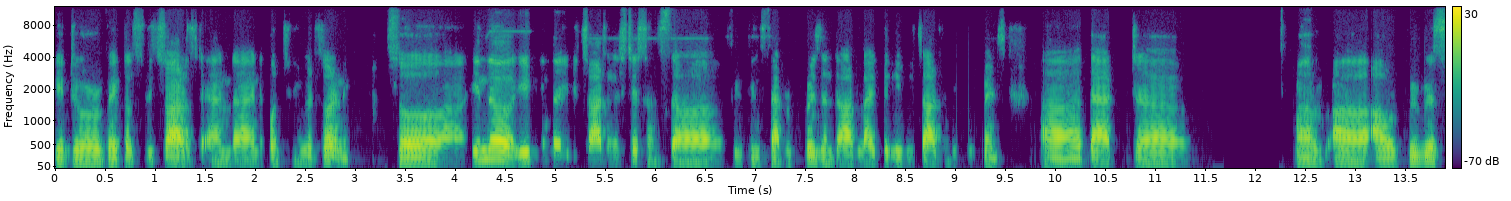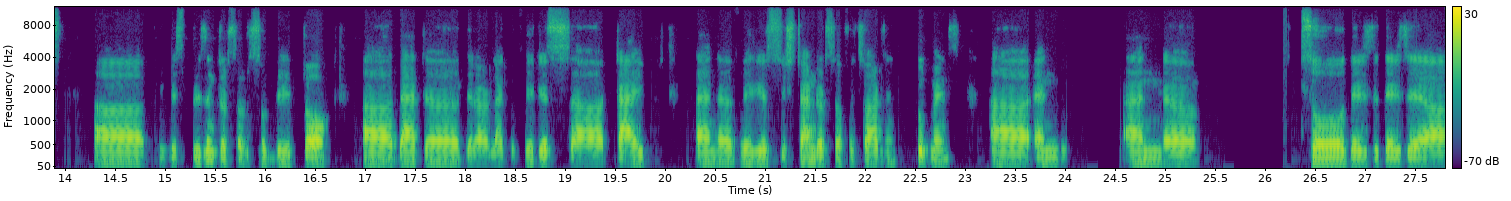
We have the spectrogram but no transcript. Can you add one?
get your vehicles recharged, and and continue your journey. So uh, in the in the EV charging stations, a uh, few things that are present are like the EV charging equipments uh, that uh, are our previous previous presenters also they talked that there are like various types and various standards of charging equipments and and so there's there's a uh,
